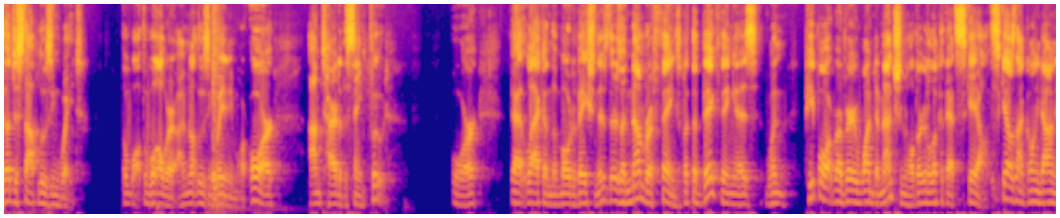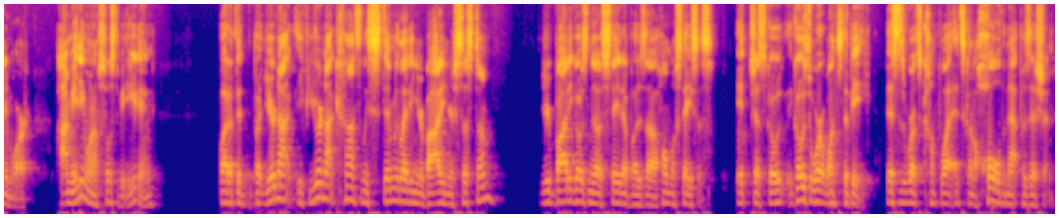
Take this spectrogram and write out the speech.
they'll just stop losing weight. The wall, the wall where I'm not losing weight anymore, or I'm tired of the same food, or that lack of the motivation. There's there's a number of things, but the big thing is when people are very one dimensional, they're going to look at that scale. The scale's not going down anymore. I'm eating what I'm supposed to be eating, but if the but you're not if you're not constantly stimulating your body and your system, your body goes into a state of what is a homostasis. It just goes it goes to where it wants to be. This is where it's comfortable. It's going to hold in that position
